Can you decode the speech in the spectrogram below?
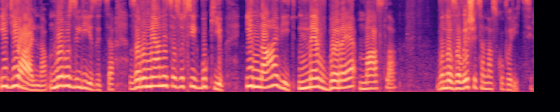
ідеальна, не розлізеться, зарум'яниться з усіх боків і навіть не вбере масла. Воно залишиться на сковорідці.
